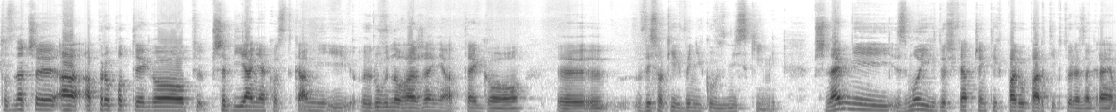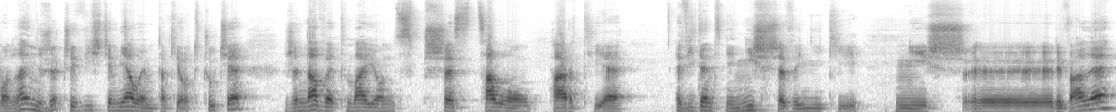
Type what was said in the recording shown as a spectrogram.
to znaczy, a, a propos tego prze- przebijania kostkami i równoważenia tego e, wysokich wyników z niskimi. Przynajmniej z moich doświadczeń tych paru partii, które zagrałem online, rzeczywiście miałem takie odczucie, że nawet mając przez całą partię ewidentnie niższe wyniki niż yy, rywale,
